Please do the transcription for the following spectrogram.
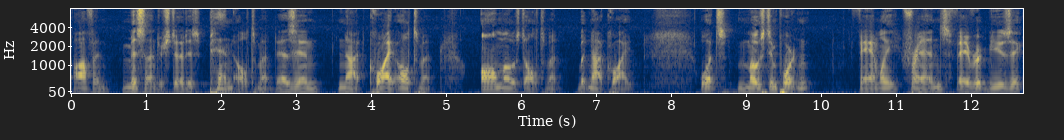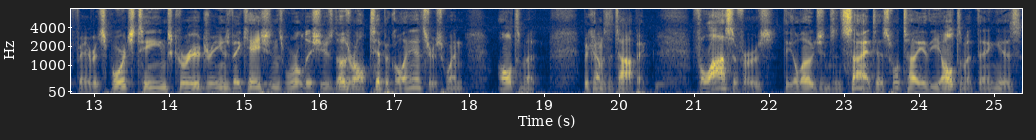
often misunderstood, is penultimate, as in not quite ultimate, almost ultimate, but not quite. What's most important? Family, friends, favorite music, favorite sports teams, career dreams, vacations, world issues. Those are all typical answers when ultimate becomes the topic. Philosophers, theologians, and scientists will tell you the ultimate thing is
